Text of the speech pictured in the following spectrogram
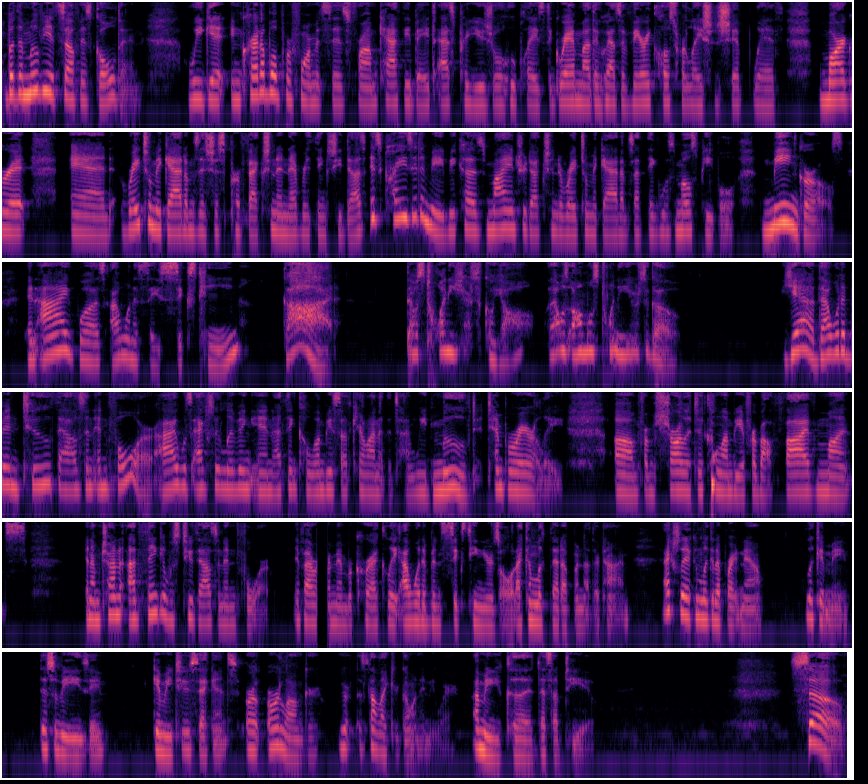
But the movie itself is golden. We get incredible performances from Kathy Bates, as per usual, who plays the grandmother who has a very close relationship with Margaret. And Rachel McAdams is just perfection in everything she does. It's crazy to me because my introduction to Rachel McAdams, I think, was most people Mean Girls. And I was, I want to say 16. God, that was 20 years ago, y'all. That was almost 20 years ago. Yeah, that would have been 2004. I was actually living in, I think, Columbia, South Carolina at the time. We'd moved temporarily um, from Charlotte to Columbia for about five months. And I'm trying to, I think it was 2004, if I remember correctly. I would have been 16 years old. I can look that up another time. Actually, I can look it up right now. Look at me. This will be easy. Give me two seconds or, or longer. It's not like you're going anywhere. I mean, you could. That's up to you. So,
